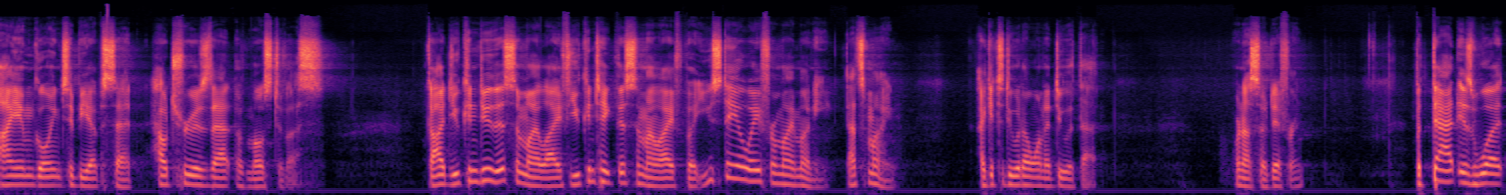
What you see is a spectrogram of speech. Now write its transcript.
I am going to be upset. How true is that of most of us? God, you can do this in my life, you can take this in my life, but you stay away from my money. That's mine. I get to do what I want to do with that. We're not so different. But that is what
